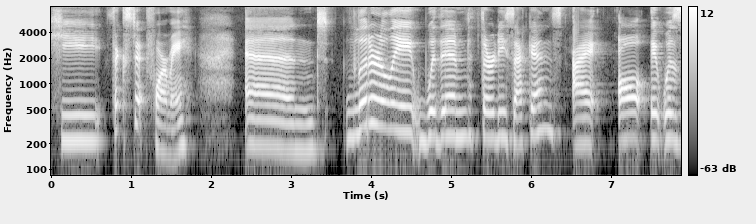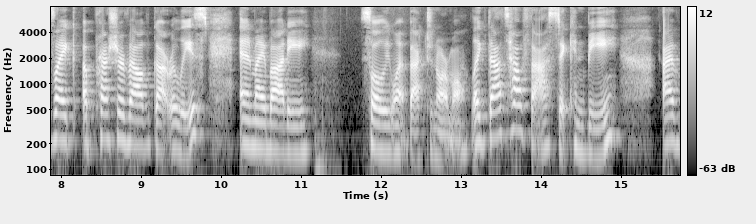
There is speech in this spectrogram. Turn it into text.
he fixed it for me, and literally within 30 seconds, I all it was like a pressure valve got released and my body slowly went back to normal. Like that's how fast it can be. I've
